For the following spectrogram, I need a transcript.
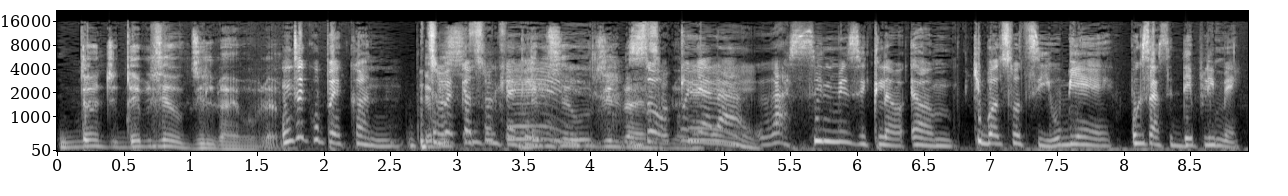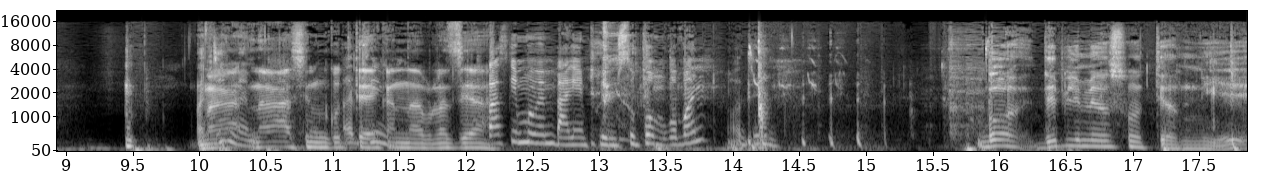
Don, debi se ouk dil baye problem. Mwen te koupe kon. Debi se ouk dil baye problem. So, konya la, rasin mizik la, ki euh, bol soti, ou bien, pou ki sa se deplime. Nan rasin koute kan nan blansya. Paske mwen mwen bagen prim, sou pou mwen kompon? Bon, deplime an son terniye.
